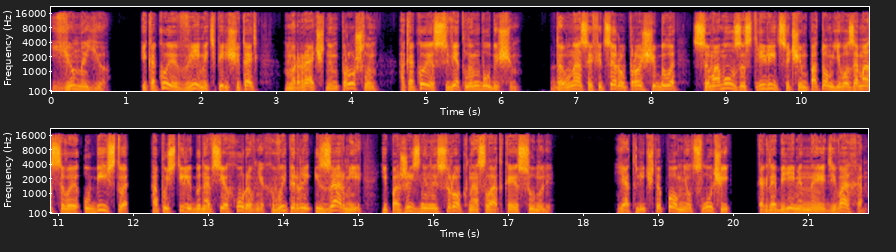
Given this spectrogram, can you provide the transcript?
Ё-моё! И какое время теперь считать мрачным прошлым, а какое светлым будущим? Да у нас офицеру проще было самому застрелиться, чем потом его за массовое убийство опустили бы на всех уровнях, выперли из армии и пожизненный срок на сладкое сунули. Я отлично помнил случай, когда беременная деваха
